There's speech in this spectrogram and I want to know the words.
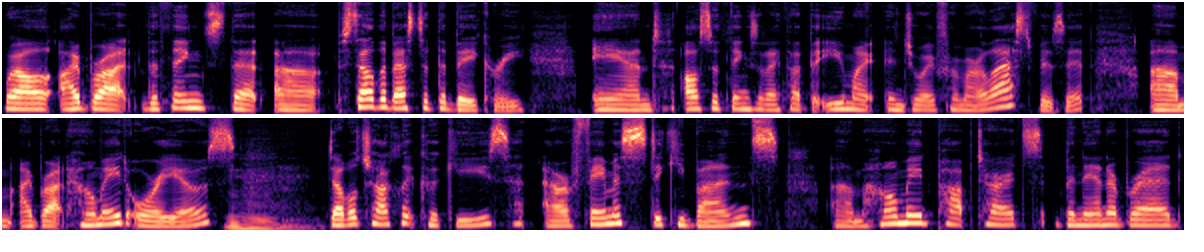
Well, I brought the things that uh, sell the best at the bakery and also things that I thought that you might enjoy from our last visit. Um, I brought homemade Oreos, mm. double chocolate cookies, our famous sticky buns, um, homemade Pop Tarts, banana bread,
